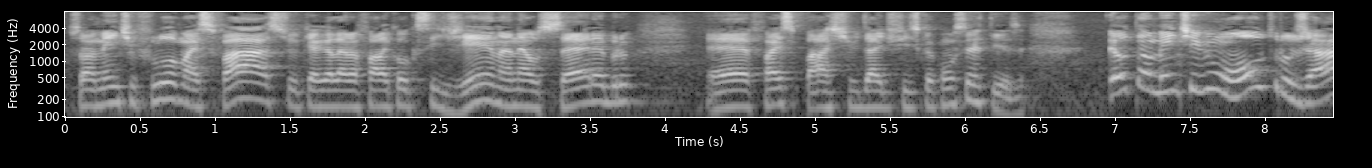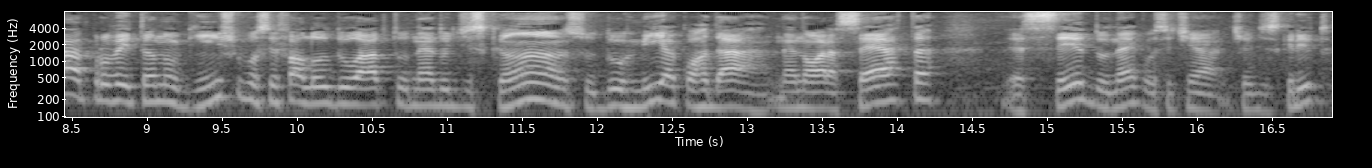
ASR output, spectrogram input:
sua mente flua mais fácil, que a galera fala que oxigena né, o cérebro. É, faz parte da atividade física com certeza. Eu também tive um outro já, aproveitando o guincho, você falou do hábito né, do descanso, dormir e acordar né, na hora certa, é cedo, né, que você tinha, tinha descrito.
